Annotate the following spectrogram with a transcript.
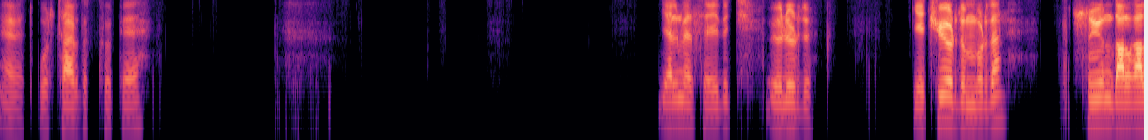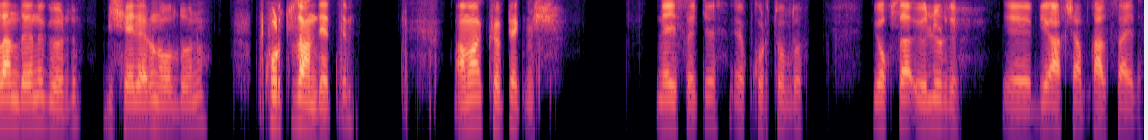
Evet kurtardık köpeği. Gelmeseydik ölürdü. Geçiyordum buradan. Suyun dalgalandığını gördüm. Bir şeylerin olduğunu. Kurt zannettim. Ama köpekmiş. Neyse ki e, kurtuldu. Yoksa ölürdü. e, bir akşam kalsaydı.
